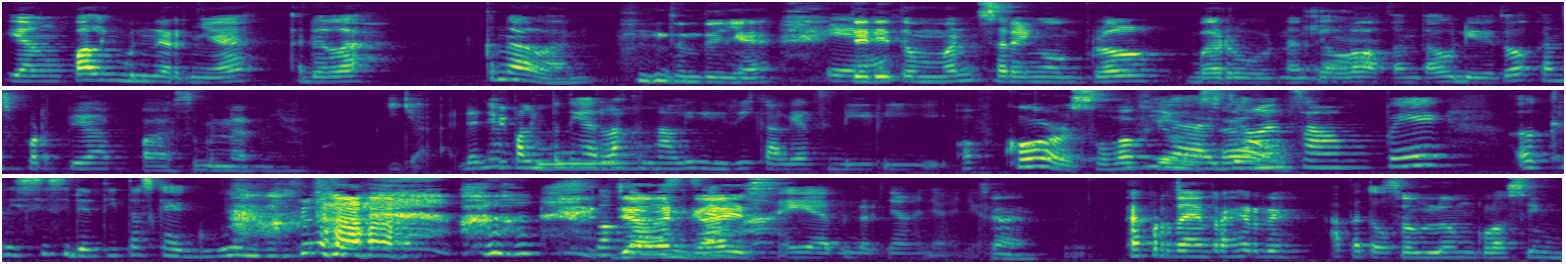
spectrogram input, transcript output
yang paling benernya adalah kenalan tentunya. Iya. Jadi teman sering ngobrol baru nanti Iya. lo akan tahu dia itu akan seperti apa sebenarnya. Iya, dan yang Gitu. paling penting adalah kenali diri kalian sendiri. Of course, love Iya, yourself. jangan sampai eh, krisis identitas kayak gue. Waktu Jangan, guys. Iya, bener jangan. jangan. Jangan. Eh pertanyaan terakhir deh Apa tuh? sebelum closing.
